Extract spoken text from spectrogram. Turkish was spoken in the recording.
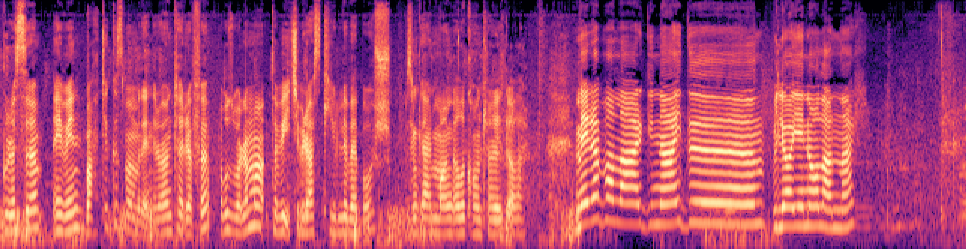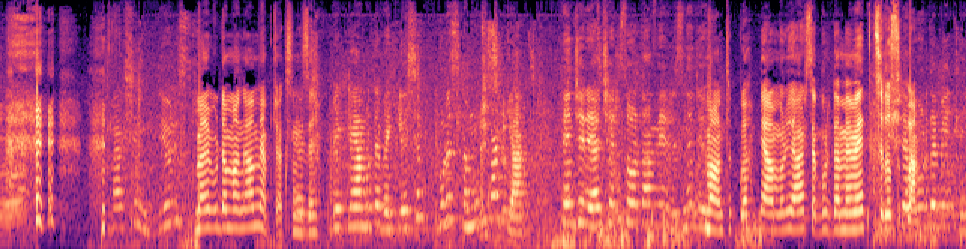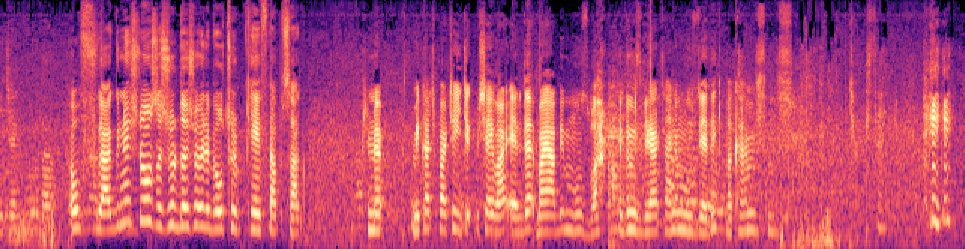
Burası evin bahçe kısmı mı denir? Ön tarafı. Havuz var ama tabii içi biraz kirli ve boş. Bizimkiler mangalı kontrol ediyorlar. Merhabalar, günaydın. Vlog yeni olanlar. Bak şimdi diyoruz Mer burada mangal mı yapacaksın bize? bekleyen burada beklesin. Burası da mutfak ya. Pencereyi açarız oradan veririz. Ne diyorsun? Mantıklı. Yağmur yağarsa burada Mehmet İşte sırılsıklam. burada bekleyecek burada. Of ya güneşli olsa şurada şöyle bir oturup keyif yapsak. Şimdi birkaç parça yiyecek bir şey var. Evde bayağı bir muz var. Hepimiz birer tane muz yedik. Bakar mısınız? Çok güzel.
